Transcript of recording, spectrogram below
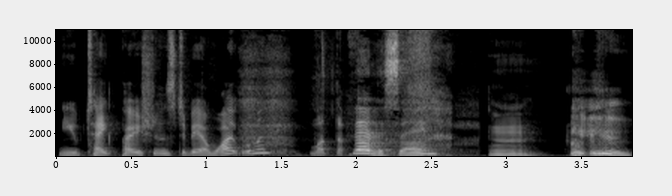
you take potions to be a white woman. What the? they're the same Mm.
